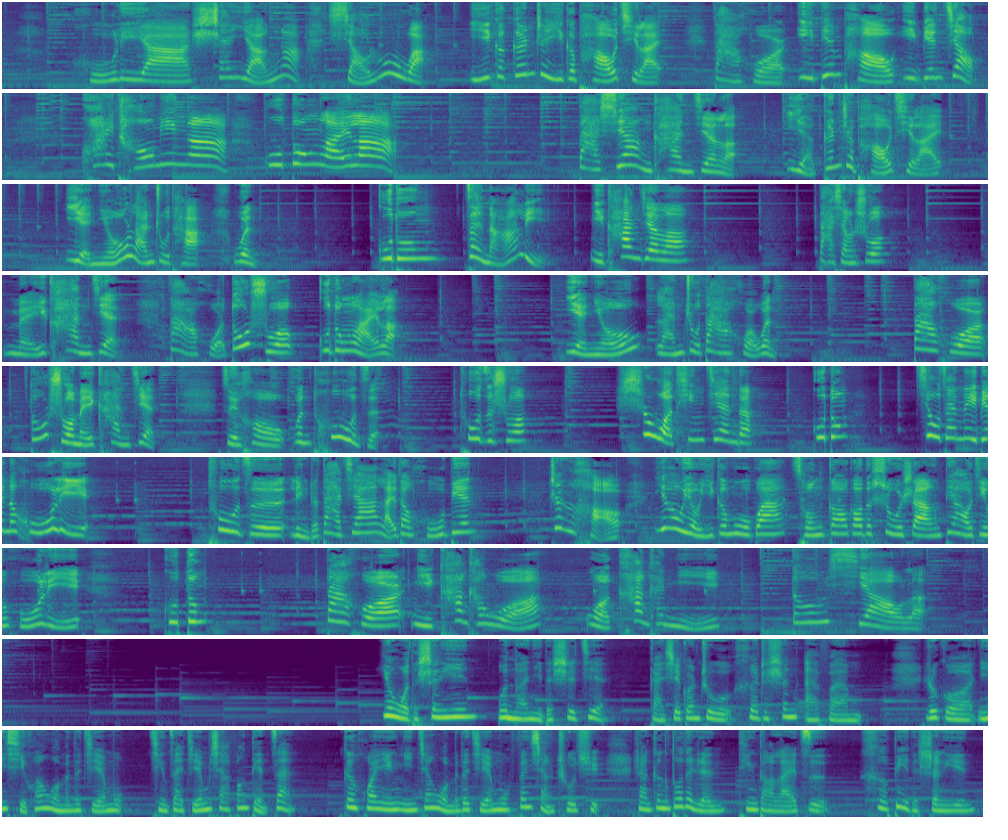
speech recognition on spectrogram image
狐狸呀、山羊啊、小鹿啊，一个跟着一个跑起来。大伙儿一边跑一边叫：“快逃命啊！咕咚来啦！”大象看见了。也跟着跑起来。野牛拦住他，问：“咕咚在哪里？你看见了？”大象说：“没看见。”大伙儿都说：“咕咚来了。”野牛拦住大伙儿问：“大伙儿都说没看见。”最后问兔子，兔子说：“是我听见的。”咕咚，就在那边的湖里。兔子领着大家来到湖边，正好又有一个木瓜从高高的树上掉进湖里。咕咚，大伙儿你看看我，我看看你，都笑了。用我的声音温暖你的世界。感谢关注贺之声 FM。如果您喜欢我们的节目，请在节目下方点赞，更欢迎您将我们的节目分享出去，让更多的人听到来自鹤壁的声音。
